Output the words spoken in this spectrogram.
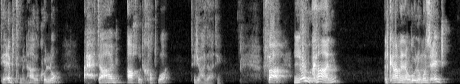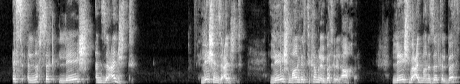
تعبت من هذا كله أحتاج آخذ خطوة تجاه ذاتي فلو كان الكلام اللي أنا بقوله مزعج اسأل نفسك ليش انزعجت؟ ليش انزعجت؟ ليش ما قدرت تكمل البث للآخر؟ ليش بعد ما نزلت البث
